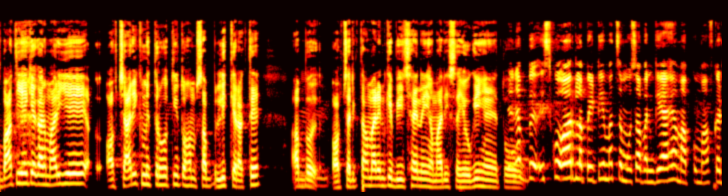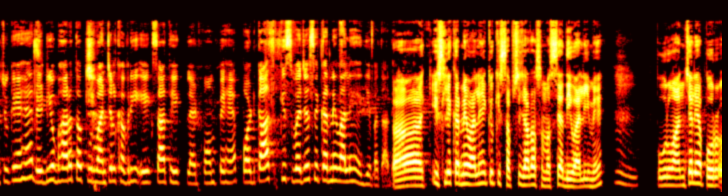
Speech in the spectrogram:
बात ये है कि अगर हमारी ये औपचारिक मित्र होती तो हम सब लिख के रखते अब औपचारिकता हमारे इनके बीच है नहीं हमारी सहयोगी हैं तो अब इसको और लपेटिए मत समोसा बन गया है हम आपको माफ़ कर चुके हैं। रेडियो भारत और पूर्वांचल खबरी एक साथ एक प्लेटफॉर्म पे है। पॉडकास्ट किस वजह से करने वाले हैं ये बता दें। इसलिए करने वाले हैं क्योंकि सबसे ज़्यादा समस्या दिवाली में हम्म, पूर्वांचल या पूर्व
